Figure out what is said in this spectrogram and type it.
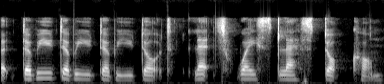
at www.letswasteless.com.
